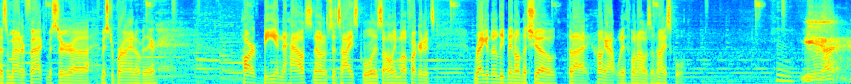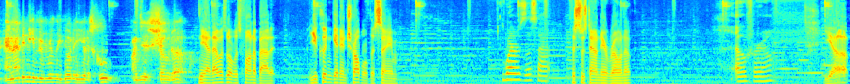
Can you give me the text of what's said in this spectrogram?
as a matter of fact, Mr. Uh, Mr. Brian over there. Harv B in the house, known him since high school. It's the only motherfucker that's regularly been on the show that I hung out with when I was in high school. Yeah, I, and I didn't even really go to your school. I just showed up. Yeah, that was what was fun about it. You couldn't get in trouble the same. Where was this at? This was down near Roanoke. Oh, for real? Yup,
